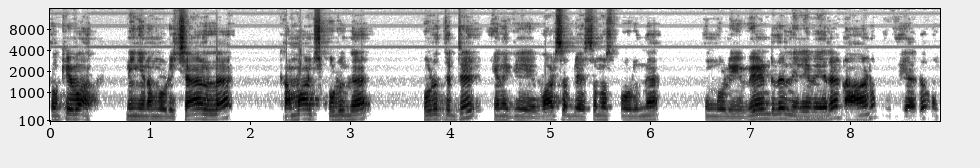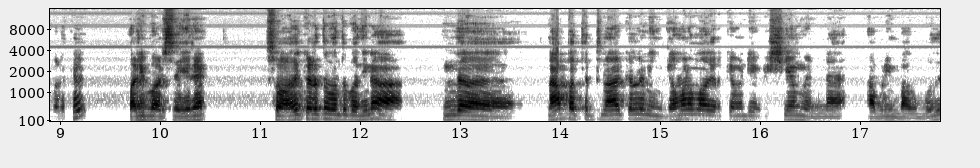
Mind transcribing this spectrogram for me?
ஓகேவா நீங்கள் நம்மளுடைய சேனலில் கமாண்ட்ஸ் கொடுங்க. கொடுத்துட்டு எனக்கு வாட்ஸ்அப்பில் எஸ்எம்எஸ் போடுங்க. உங்களுடைய வேண்டுதல் நிறைவேற நானும் உறுதியாக உங்களுக்கு வழிபாடு செய்கிறேன் ஸோ அதுக்கடுத்து வந்து பார்த்திங்கன்னா இந்த நாற்பத்தெட்டு நாட்களில் நீங்கள் கவனமாக இருக்க வேண்டிய விஷயம் என்ன அப்படின்னு பார்க்கும்போது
